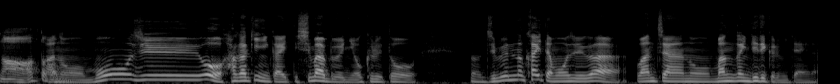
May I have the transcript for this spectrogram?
あーあったかなあの猛獣をはがきに書いて島部に送るとその自分の書いた猛獣がワンチャンあの漫画に出てくるみたいな。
